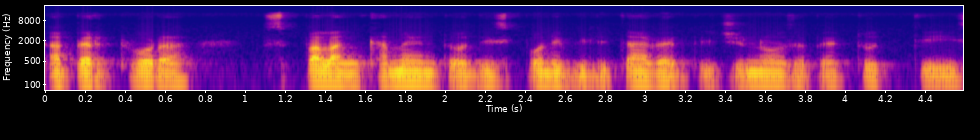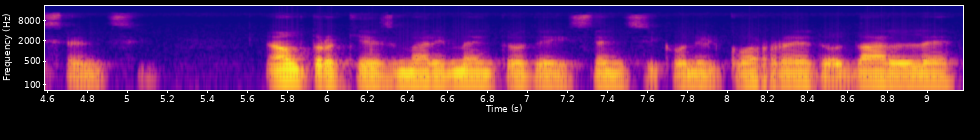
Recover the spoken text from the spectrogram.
apertura, spalancamento, disponibilità vertiginosa per tutti i sensi altro che smarrimento dei sensi con il corredo dalle,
